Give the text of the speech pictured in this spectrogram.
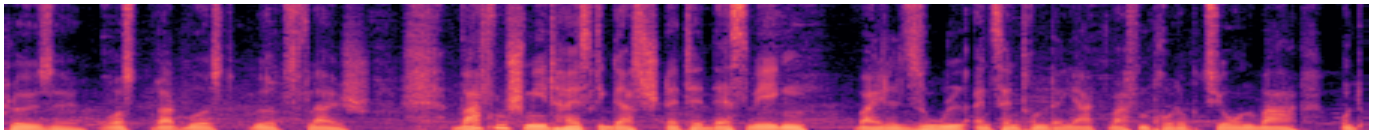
Klöße, Rostbratwurst, Würzfleisch. Waffenschmied heißt die Gaststätte deswegen, weil Suhl ein Zentrum der Jagdwaffenproduktion war und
